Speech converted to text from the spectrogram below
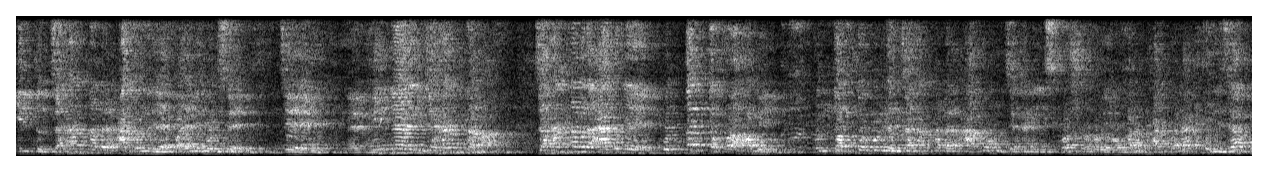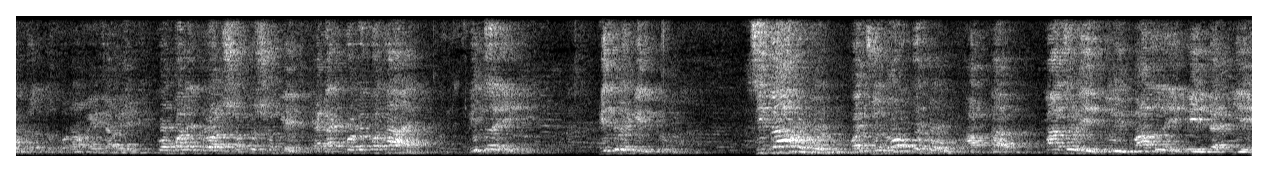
কিন্তু জাহান নামের আগুনে বাইরে বলছে যে ফিনার জাহান্নাম। জাহান্নামের আগুনে উত্তপ্ত করা হবে। স্পর্শ হবে ওখানে থাকবে না কলিজা পর্যন্ত গোনা হয়ে যাবে। কপালে দেওয়ার সঙ্গে সঙ্গে অ্যাটাক করবে কোথায়? ভিতরে। ভিতরে কিন্তু। জিবাহুম ওয়া জুনুবুহুম আপনার পাজরে দুই পাজরে এইটা দিয়ে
